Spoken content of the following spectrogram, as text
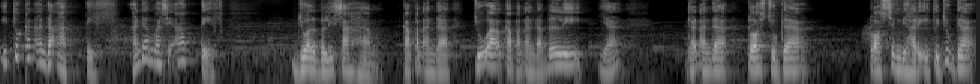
itu kan Anda aktif. Anda masih aktif. Jual beli saham. Kapan Anda jual, kapan Anda beli, ya. Dan Anda close juga, closing di hari itu juga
